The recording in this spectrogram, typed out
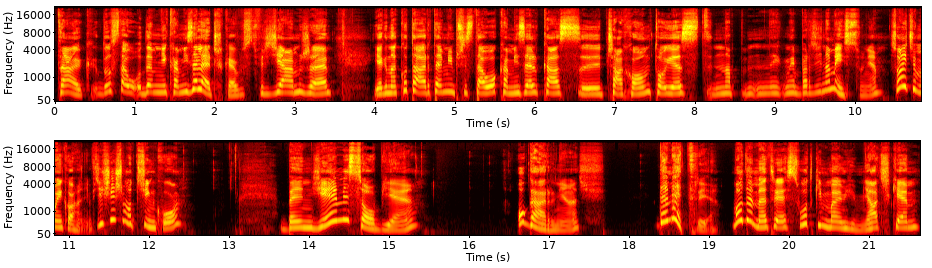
Tak, dostał ode mnie kamizeleczkę. Stwierdziłam, że jak na kota Artemii przystało kamizelka z y, czachą, to jest na, jak najbardziej na miejscu, nie? Słuchajcie, moi kochani, w dzisiejszym odcinku będziemy sobie ogarniać Demetrię. Bo Demetria jest słodkim małym ziemniaczkiem.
